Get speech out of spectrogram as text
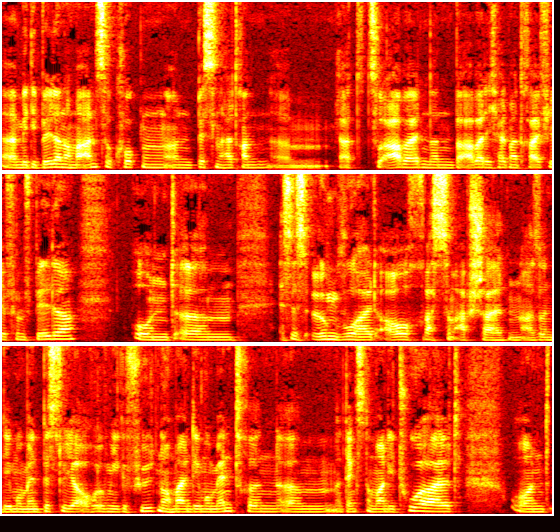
äh, mir die Bilder nochmal anzugucken und ein bisschen halt dran ähm, ja, zu arbeiten. Dann bearbeite ich halt mal drei, vier, fünf Bilder und ähm, es ist irgendwo halt auch was zum Abschalten. Also in dem Moment bist du ja auch irgendwie gefühlt nochmal in dem Moment drin, ähm, denkst nochmal an die Tour halt. Und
